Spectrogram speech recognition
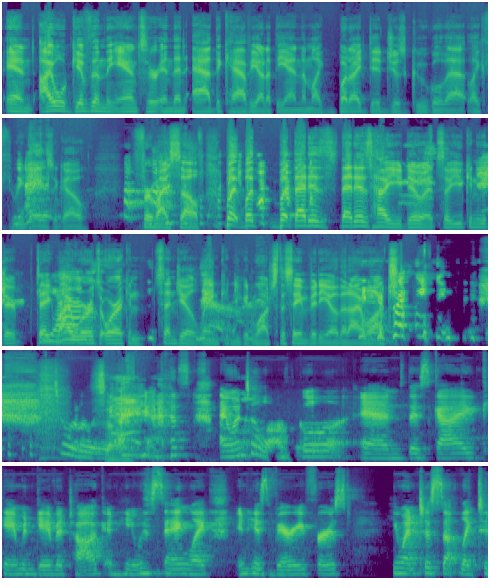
And I will give them the answer and then add the caveat at the end. I'm like, but I did just Google that like three days ago for myself. But but but that is that is how you do it. So you can either take yeah. my words or I can send you a link and you can watch the same video that I watched. totally. So. I went to law school and this guy came and gave a talk and he was saying like in his very first he went to some like to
